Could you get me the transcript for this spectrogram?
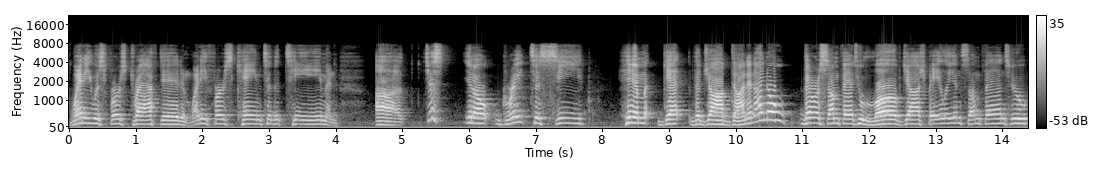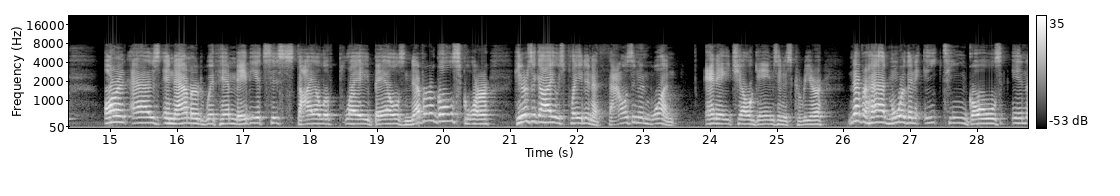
when he was first drafted and when he first came to the team, and uh, just you know, great to see him get the job done. And I know there are some fans who love Josh Bailey and some fans who aren't as enamored with him. Maybe it's his style of play. Bale's never a goal scorer. Here's a guy who's played in a thousand and one NHL games in his career never had more than 18 goals in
